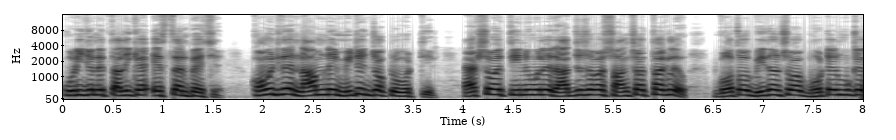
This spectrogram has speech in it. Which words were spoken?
কুড়ি জনের তালিকায় স্থান পেয়েছে। কমিটিতে নাম নেই মিঠুন চক্রবর্তীর। একসময় তৃণমূলের রাজ্যসভার সাংসদ থাকলেও গত বিধানসভা ভোটের মুখে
